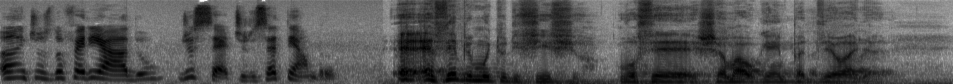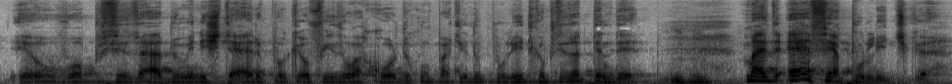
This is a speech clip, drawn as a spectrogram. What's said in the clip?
antes do feriado de 7 de setembro. É, é sempre muito difícil você chamar alguém para dizer: olha, eu vou precisar do ministério porque eu fiz um acordo com um partido político, eu preciso atender. Uhum. Mas essa é a política.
